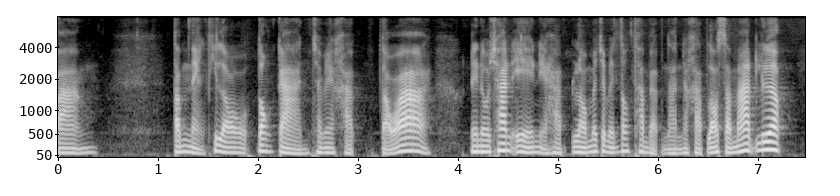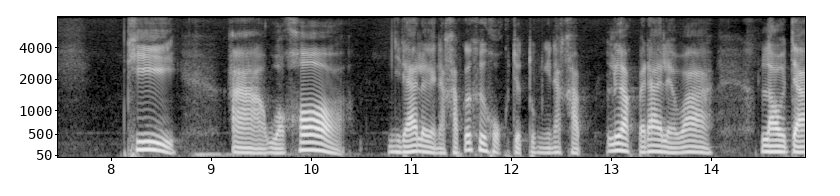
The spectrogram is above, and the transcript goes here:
วางตำแหน่งที่เราต้องการใช่ไหมครับ แต่ว่าใน Notion เองเนี่ยครับ เราไม่จำเป็นต้องทำแบบนั้นนะครับ เราสามารถเลือกที่ หัวข้อนี้ได้เลยนะครับ ก็คือ 6 จุดตรงนี้นะครับ เลือกไปได้เลยว่า เราจะ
